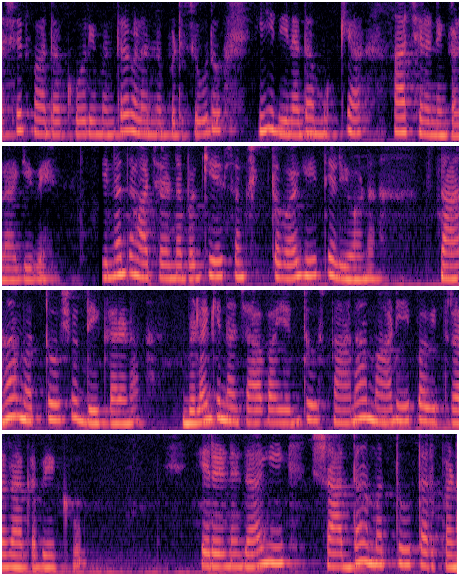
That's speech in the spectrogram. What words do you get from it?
ಆಶೀರ್ವಾದ ಕೋರಿ ಮಂತ್ರಗಳನ್ನು ಪಡಿಸುವುದು ಈ ದಿನದ ಮುಖ್ಯ ಆಚರಣೆಗಳಾಗಿವೆ. ದಿನದ ಆಚರಣೆ ಬಗ್ಗೆ ಸಂಕ್ಷಿಪ್ತವಾಗಿ ತಿಳಿಯೋಣ. ಸ್ನಾನ ಮತ್ತು ಶುದ್ಧೀಕರಣ. ಬೆಳಗಿನ ಜಾವ ಎದ್ದು ಸ್ನಾನ ಮಾಡಿ ಪವಿತ್ರರಾಗಬೇಕು. ಎರಡನೇದಾಗಿ, ಶ್ರಾದ್ದ ಮತ್ತು ತರ್ಪಣ.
